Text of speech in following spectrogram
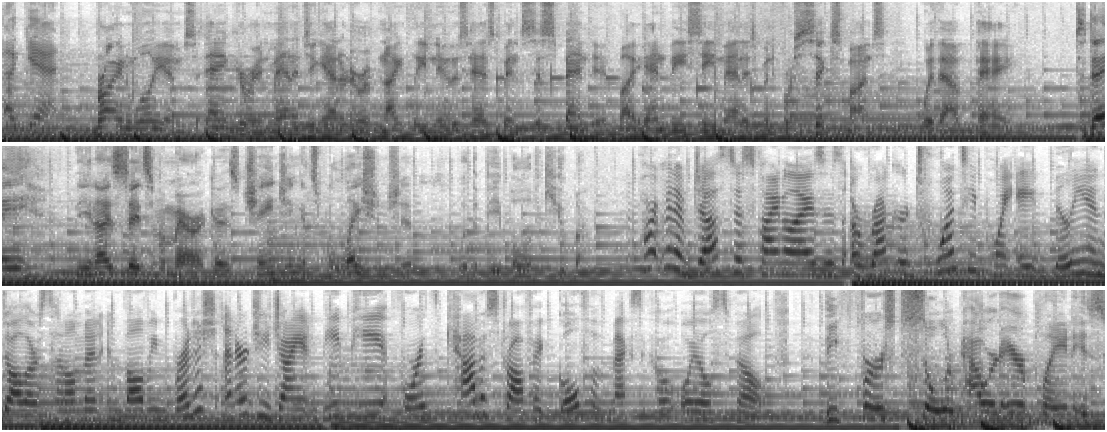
again. Brian Williams, anchor and managing editor of Nightly News, has been suspended by NBC management for six months without pay. Today, the United States of America is changing its relationship with the people of Cuba. The Department of Justice finalizes a record $20.8 billion settlement involving British energy giant BP for its catastrophic Gulf of Mexico oil spill. The first solar powered airplane is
